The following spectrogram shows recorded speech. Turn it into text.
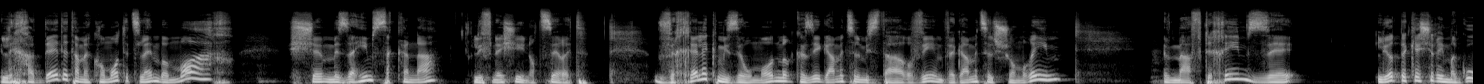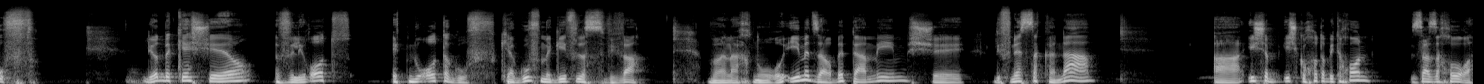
לחדד את המקומות אצלהם במוח שמזהים סכנה לפני שהיא נוצרת. וחלק מזה הוא מאוד מרכזי גם אצל מסתערבים וגם אצל שומרים, מאבטחים זה להיות בקשר עם הגוף. להיות בקשר ולראות את תנועות הגוף, כי הגוף מגיב לסביבה. ואנחנו רואים את זה הרבה פעמים שלפני סכנה, האיש, איש כוחות הביטחון זז אחורה,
